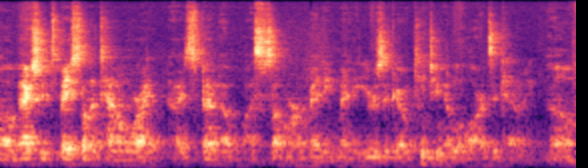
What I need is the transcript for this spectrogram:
um, actually it's based on a town where I, I spent a, a summer many, many years ago teaching a little arts academy. Um,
